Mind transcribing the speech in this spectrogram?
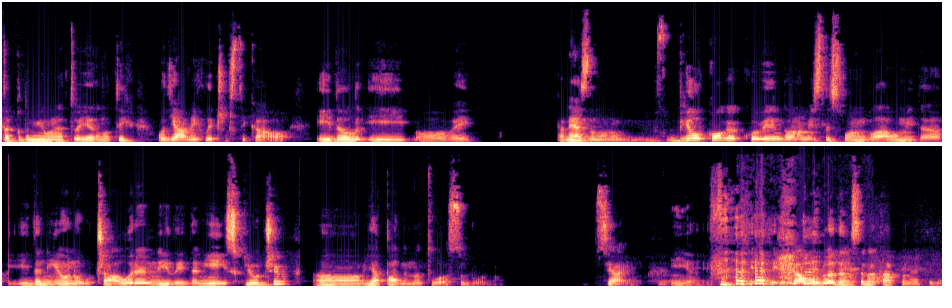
Tako da mi je on, eto, jedan od tih, od javnih ličnosti kao idol i, ovaj, pa ne znam, ono, bilo koga ko vidim da ono misli svojom glavom i da, i da nije ono učauren ili da nije isključiv, uh, ja padnem na tu osobu, ono. Sjajno. I ja. I kao ugledam se na tako neke, da.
